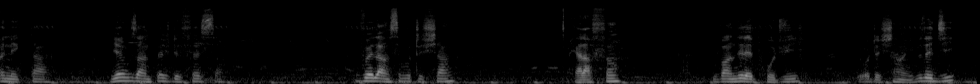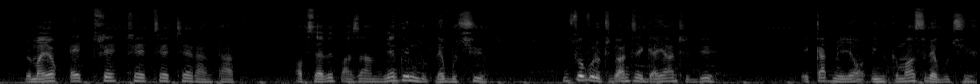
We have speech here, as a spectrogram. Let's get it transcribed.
un hectare. Rien ne vous empêche de faire ça. Vous pouvez lancer votre champ et à la fin, vous vendez les produits de votre champ. Il vous ai dit, le manioc est très très très très rentable. Observez par exemple, bien que les boutures, vous pouvez vous retrouver entre les gagnants entre 2 et 4 millions uniquement sur les boutures.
